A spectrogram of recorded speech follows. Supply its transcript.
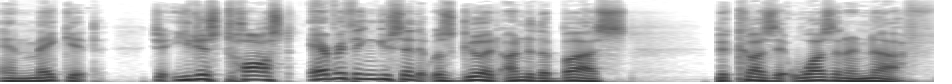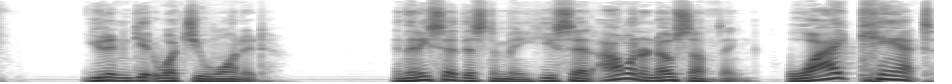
and make it. You just tossed everything you said that was good under the bus because it wasn't enough. You didn't get what you wanted. And then he said this to me. He said, I want to know something. Why can't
